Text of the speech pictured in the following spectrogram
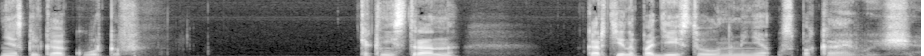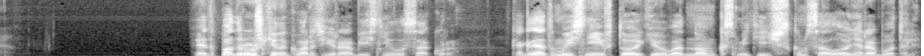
несколько окурков. Как ни странно, картина подействовала на меня успокаивающе. «Это подружкина квартира», — объяснила Сакура. «Когда-то мы с ней в Токио в одном косметическом салоне работали.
